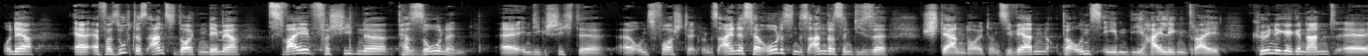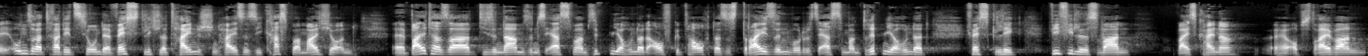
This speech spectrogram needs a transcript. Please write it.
Und er, er, er versucht das anzudeuten, indem er zwei verschiedene Personen äh, in die Geschichte äh, uns vorstellt. Und das eine ist Herodes und das andere sind diese Sterndeuter. Und sie werden bei uns eben die heiligen drei Könige genannt. Äh, unserer Tradition der westlich-lateinischen heißen sie Kaspar, Malcher und äh, Balthasar. Diese Namen sind das erste Mal im siebten Jahrhundert aufgetaucht. Dass es drei sind, wurde das erste Mal im dritten Jahrhundert festgelegt. Wie viele das waren, weiß keiner. Äh, Ob es drei waren,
